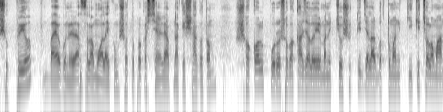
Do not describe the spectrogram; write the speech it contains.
সুপ্রিয় বায়ু বোনেরা, আসসালামু আলাইকুম। সত্যপ্রকাশ চ্যানেলে আপনাকে স্বাগতম। সকল পৌরসভা কার্যালয়ের মানে চৌষট্টি জেলার বর্তমান কী কী চলমান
